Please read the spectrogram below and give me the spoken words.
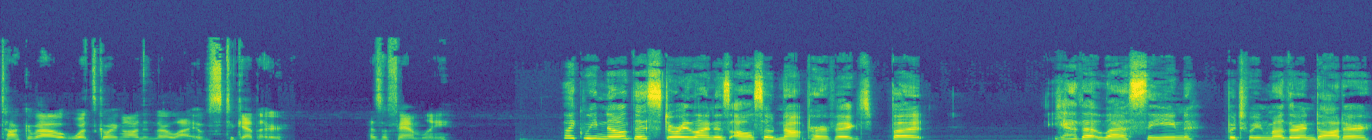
talk about what's going on in their lives together as a family. Like, we know this storyline is also not perfect, but yeah, that last scene between mother and daughter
